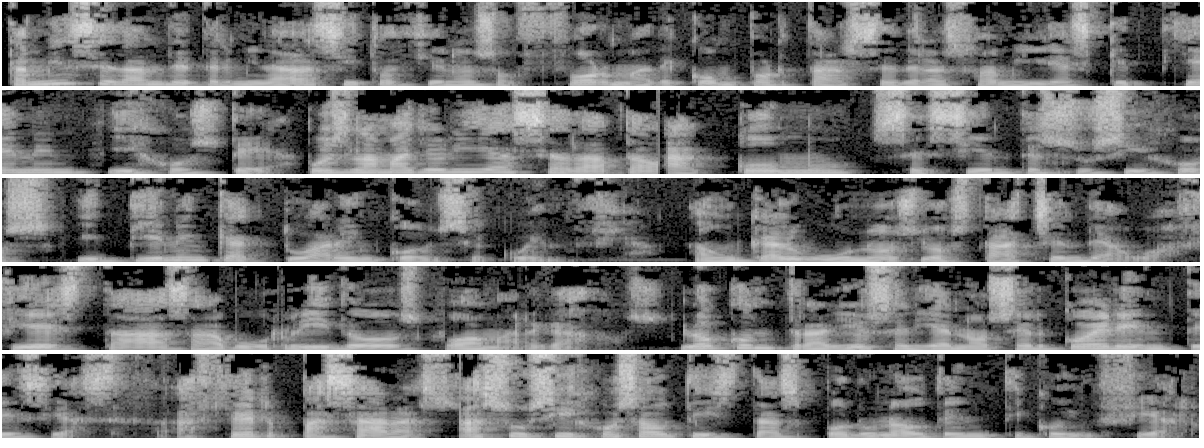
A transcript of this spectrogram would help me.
También se dan determinadas situaciones o forma de comportarse de las familias que tienen hijos TEA, pues la mayoría se adapta a cómo se sienten sus hijos y tienen que actuar en consecuencia aunque algunos los tachen de aguafiestas, aburridos o amargados. Lo contrario sería no ser coherentes y hacer pasar a sus hijos autistas por un auténtico infierno.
